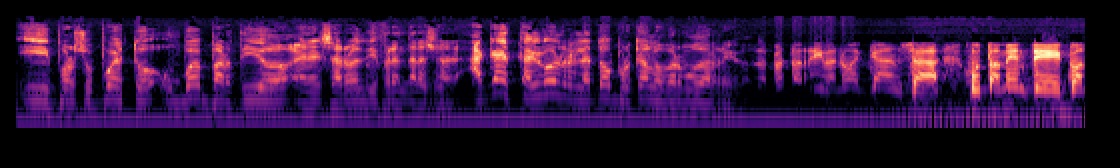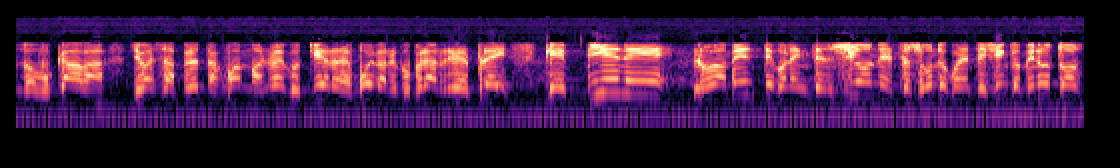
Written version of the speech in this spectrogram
Y por supuesto, un buen partido en el Sarol de Frente Nacional. Acá está el gol relatado por Carlos Bermúdez Río. La pelota arriba, no alcanza. Justamente cuando buscaba llevar esa pelota Juan Manuel Gutiérrez, vuelve a recuperar River Plate, que viene nuevamente con la intención en estos segundos 45 minutos,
